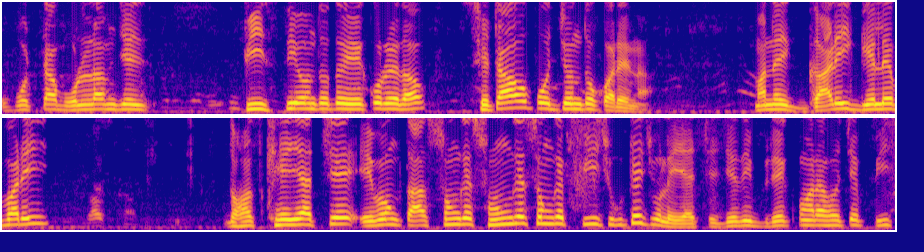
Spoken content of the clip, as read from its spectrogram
উপরটা বললাম যে পিস দিয়ে অন্তত এ করে দাও সেটাও পর্যন্ত করে না। মানে গাড়ি গেলে বাড়ি ধস খেয়ে যাচ্ছে এবং তার সঙ্গে সঙ্গে সঙ্গে পিচ উঠে চলে যাচ্ছে। যদি ব্রেক মারা হচ্ছে পিচ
